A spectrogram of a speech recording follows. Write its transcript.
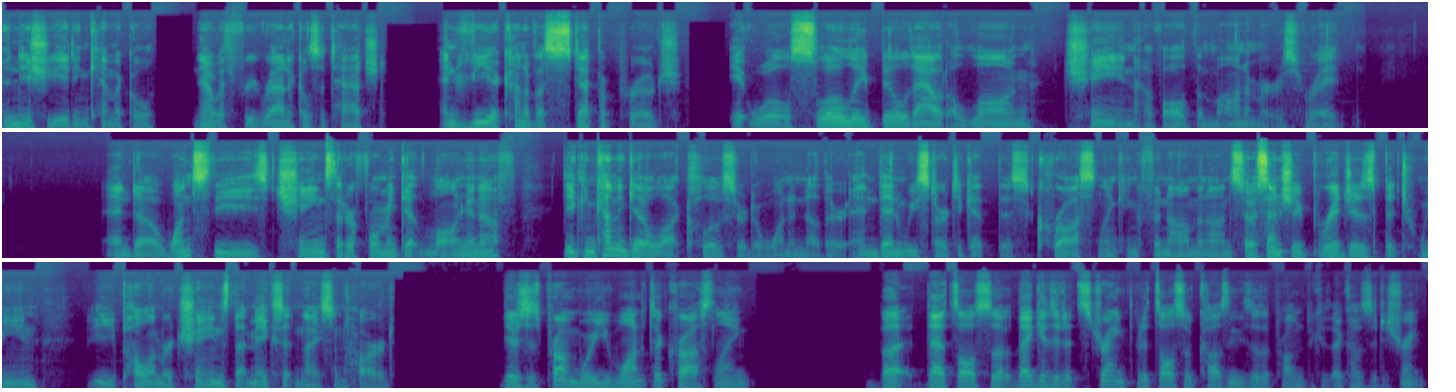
initiating chemical, now with free radicals attached. And via kind of a step approach, it will slowly build out a long chain of all the monomers, right? And uh, once these chains that are forming get long enough, they can kind of get a lot closer to one another. And then we start to get this cross linking phenomenon. So essentially, bridges between the polymer chains that makes it nice and hard. There's this problem where you want it to cross link, but that's also that gives it its strength, but it's also causing these other problems because that causes it to shrink.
